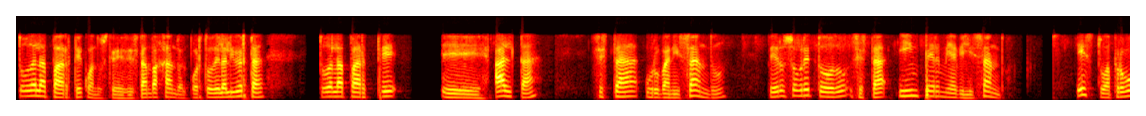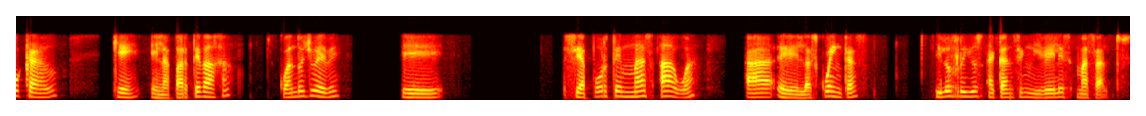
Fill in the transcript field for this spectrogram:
toda la parte, cuando ustedes están bajando al puerto de la Libertad, toda la parte eh, alta se está urbanizando, pero sobre todo se está impermeabilizando. Esto ha provocado que en la parte baja, cuando llueve, eh, se aporte más agua a eh, las cuencas y los ríos alcancen niveles más altos.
